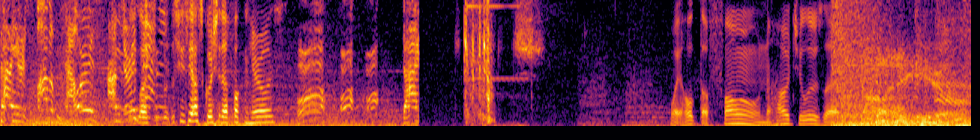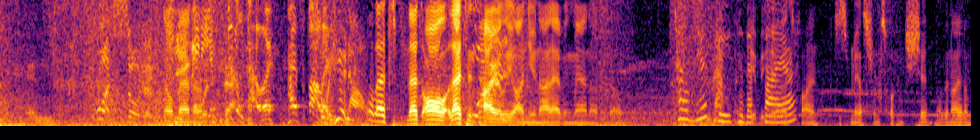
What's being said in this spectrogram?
Dire's bottom tower is under Like, attack. see how squishy that fucking hero is? Dire Wait, hold the phone. How did you lose that? What sort of No mana. Radiant's middle tower has fallen. Well, that's that's all. That's entirely on you not having mana. So Held your to the yeah, fire. that's fine. Just Maelstrom's fucking shit of an item.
